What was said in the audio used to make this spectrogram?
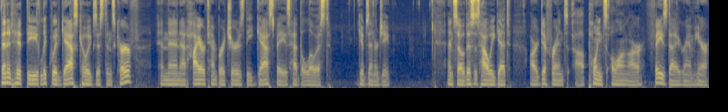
Then it hit the liquid gas coexistence curve, and then at higher temperatures, the gas phase had the lowest Gibbs energy. And so this is how we get our different uh, points along our phase diagram here.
